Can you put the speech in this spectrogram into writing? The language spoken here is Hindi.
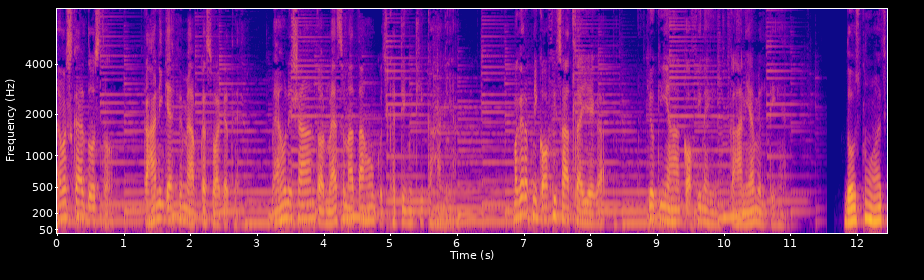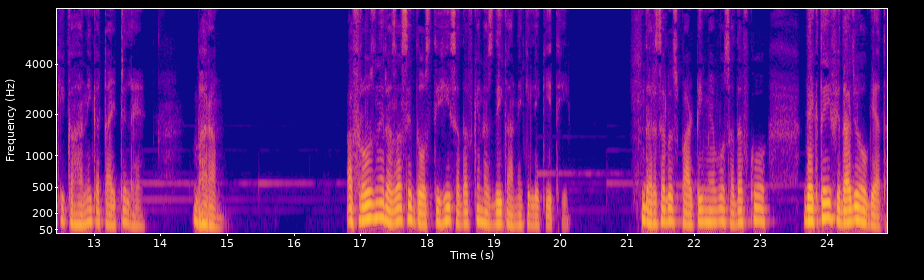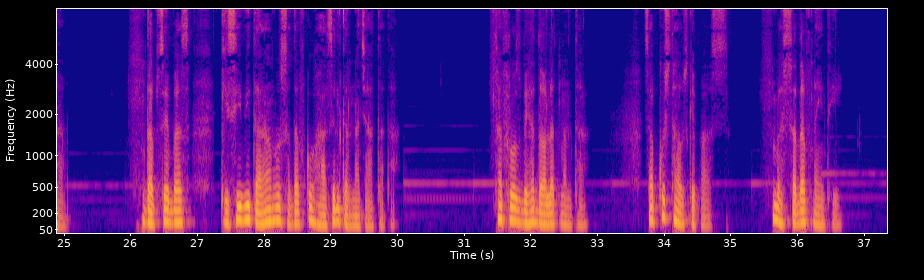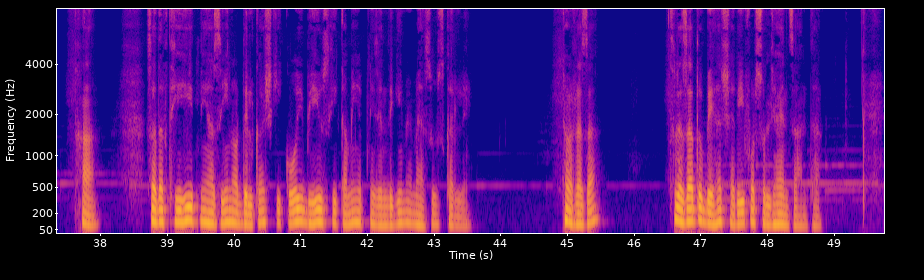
नमस्कार दोस्तों, कहानी कैफ़े में आपका स्वागत है। मैं हूँ निशांत और मैं सुनाता हूँ कुछ खट्टी मीठी कहानियाँ। मगर अपनी कॉफ़ी साथ लाइएगा, क्योंकि यहाँ कॉफ़ी नहीं, कहानियाँ मिलती हैं। दोस्तों, आज की कहानी का टाइटल है, भरम। अफरोज ने रजा से दोस्ती ही सदफ के नज़दीक आने के लिए की थी। दरअसल उस पार्टी में वो सदफ को देखते ही फिदा जो हो गया था। तब से बस किसी भी तरह वो सदफ को हासिल करना चाहता था। अफरोज बेहद दौलतमंद था। सब कुछ था उसके पास। बस सदफ नहीं थी। हाँ सदफ थी ही इतनी हसीन और दिलकश कि कोई भी उसकी कमी अपनी ज़िंदगी में महसूस कर ले। और रज़ा? रज़ा तो बेहद शरीफ और सुलझा इंसान था।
